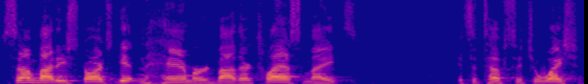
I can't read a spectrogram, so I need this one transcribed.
somebody starts getting hammered by their classmates it's a tough situation.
